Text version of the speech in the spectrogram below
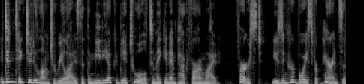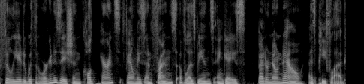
It didn't take Judy long to realize that the media could be a tool to make an impact far and wide. First, using her voice for parents affiliated with an organization called Parents, Families, and Friends of Lesbians and Gays, better known now as PFLAG.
